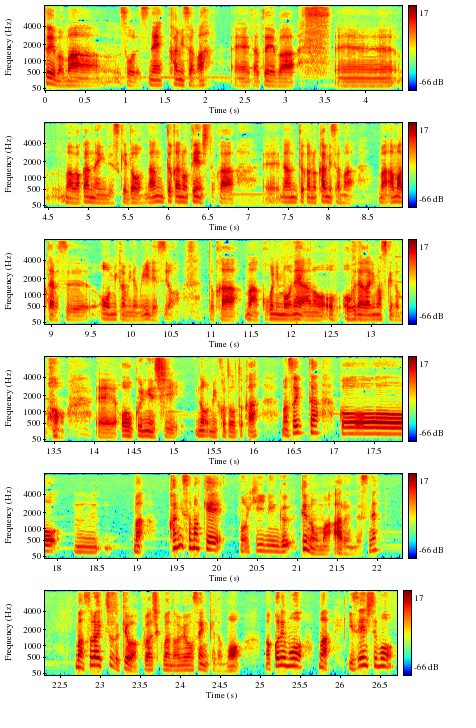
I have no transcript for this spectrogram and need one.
例えばまあ、そうですね、神様、えー、例えば、えー、まあわかんないんですけど、なんとかの天使とか、えー、なんとかの神様、まあアマタラス大神でもいいですよ。とか、まあここにもね、あのお、お札がありますけども、えー、大国主の御事とか、まあそういった、こう、うん、まあ神様系のヒーリングっていうのもまああるんですね。まあそれはちょっと今日は詳しくは述べませんけども、まあこれも、まあいずれにしても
